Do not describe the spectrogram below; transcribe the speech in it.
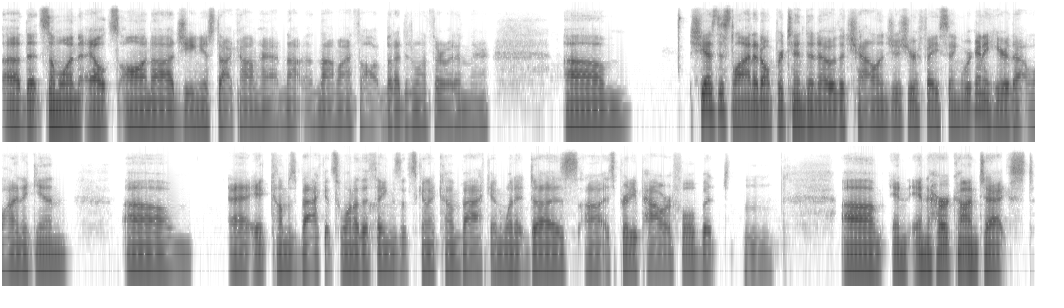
uh, that someone else on uh, genius.com had not not my thought but i did want to throw it in there. Um she has this line i don't pretend to know the challenges you're facing. We're going to hear that line again um uh, it comes back. It's one of the things that's going to come back and when it does uh, it's pretty powerful but Mm. um in in her context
